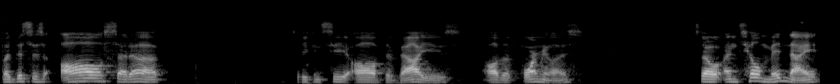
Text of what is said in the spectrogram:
But this is all set up so you can see all of the values, all the formulas. So until midnight,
